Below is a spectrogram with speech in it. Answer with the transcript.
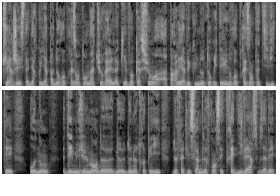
clergé, c'est-à-dire qu'il n'y a pas de représentant naturel qui ait vocation à, parler avec une autorité, une représentativité au nom des musulmans de, notre pays. De fait, l'islam de France est très divers. Vous avez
